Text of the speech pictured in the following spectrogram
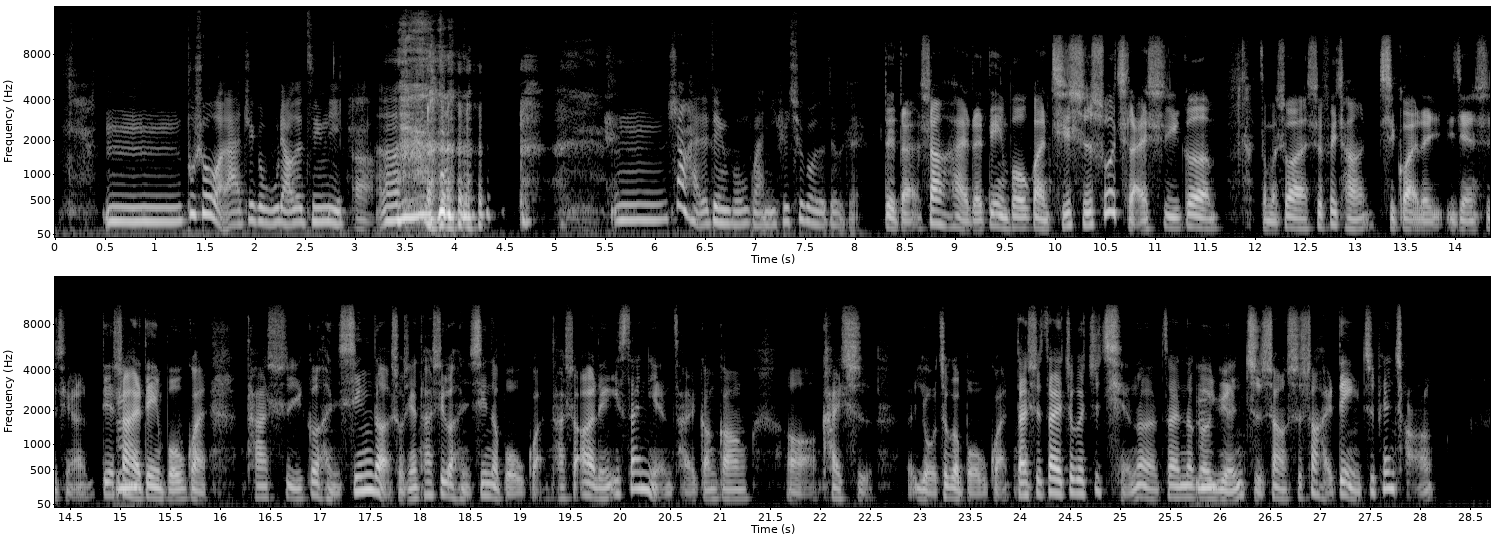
嗯，不说我啦，这个无聊的经历。啊，嗯 嗯，上海的电影博物馆你是去过的，对不对？对的，上海的电影博物馆其实说起来是一个怎么说啊，是非常奇怪的一件事情啊。电上海电影博物馆它是一个很新的，首先它是一个很新的博物馆，它是二零一三年才刚刚呃开始有这个博物馆，但是在这个之前呢，在那个嗯原址上是上海电影制片厂。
